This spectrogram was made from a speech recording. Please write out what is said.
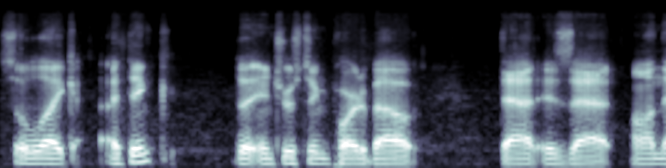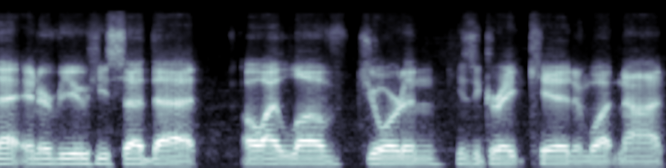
So like I think the interesting part about that is that on that interview he said that oh I love Jordan he's a great kid and whatnot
